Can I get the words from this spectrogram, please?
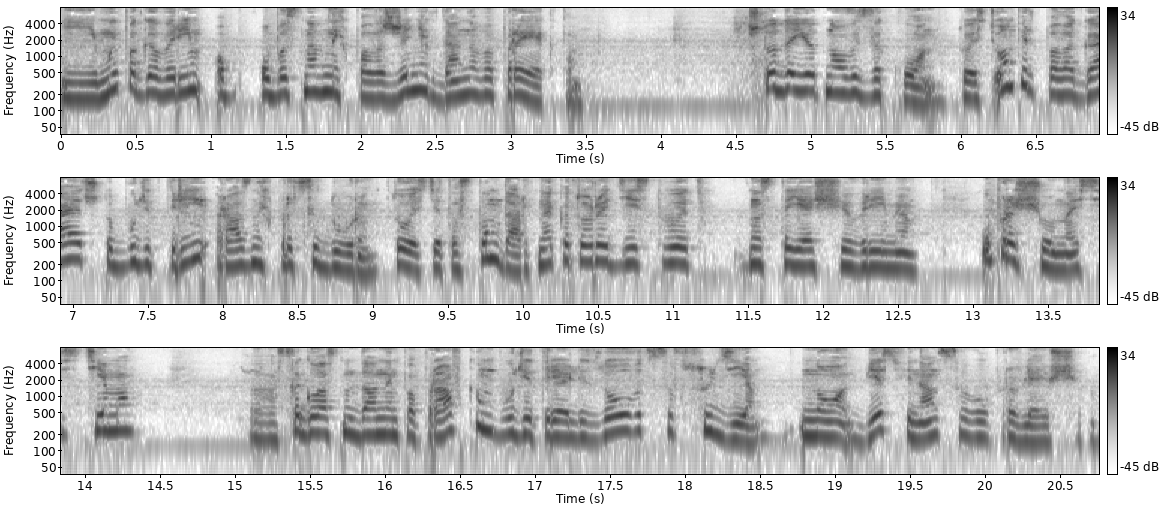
И мы поговорим об, об основных положениях данного проекта. Что дает новый закон? То есть он предполагает, что будет три разных процедуры. То есть это стандартная, которая действует в настоящее время, упрощенная система, э, согласно данным поправкам, будет реализовываться в суде, но без финансового управляющего.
